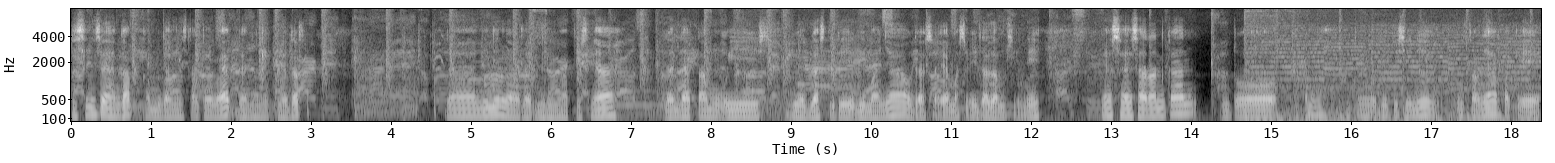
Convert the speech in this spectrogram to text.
Di sini saya anggap kamu udah install TWF dan loader dan inilah Redmi 5 plusnya dan data MUI 12.5 nya udah saya masuki dalam sini. Ya saya sarankan untuk apa namanya untuk di PC ini installnya pakai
